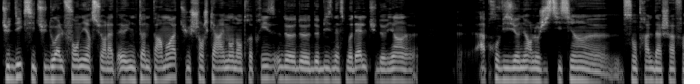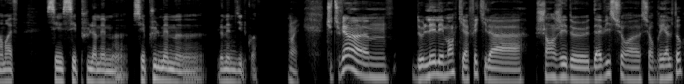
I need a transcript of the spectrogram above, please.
tu dis que si tu dois le fournir sur la, une tonne par mois, tu changes carrément d'entreprise, de, de, de, business model. Tu deviens euh, approvisionneur, logisticien, euh, central d'achat. Enfin bref, c'est c'est plus la même, c'est plus le même euh, le même deal quoi. Ouais. Tu te souviens de l'élément qui a fait qu'il a changé de d'avis sur sur Brialto?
